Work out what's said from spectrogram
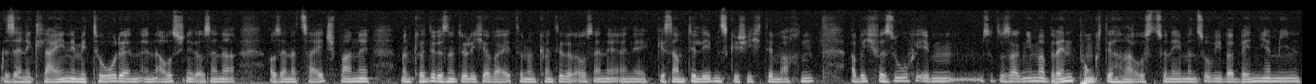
Das ist eine kleine Methode, ein, ein, Ausschnitt aus einer, aus einer Zeitspanne. Man könnte das natürlich erweitern und könnte daraus eine, eine gesamte Lebensgeschichte machen. Aber ich versuche eben sozusagen immer Brennpunkte herauszunehmen, so wie bei Benjamin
